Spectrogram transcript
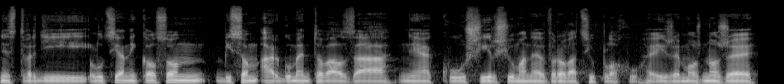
dnes tvrdí Lucian Nicholson, by som argumentoval za nejakú širšiu manevrovaciu plochu. Hej, že možno, že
